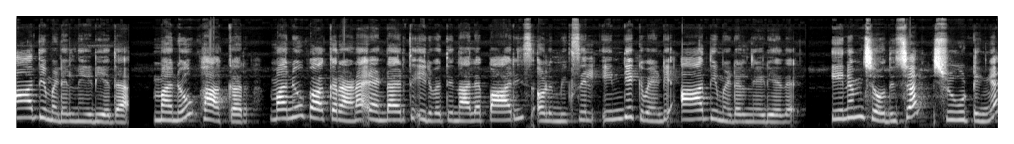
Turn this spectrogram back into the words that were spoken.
ആദ്യ മെഡൽ നേടിയത് മനു ഭാക്കർ. മനു ഭാക്കറാണ് രണ്ടായിരത്തി ഇരുപത്തിനാല് പാരീസ് ഒളിമ്പിക്സിൽ ഇന്ത്യയ്ക്ക് വേണ്ടി ആദ്യ മെഡൽ നേടിയത്. ഇനം ചോദിച്ചാൽ ഷൂട്ടിംഗ്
